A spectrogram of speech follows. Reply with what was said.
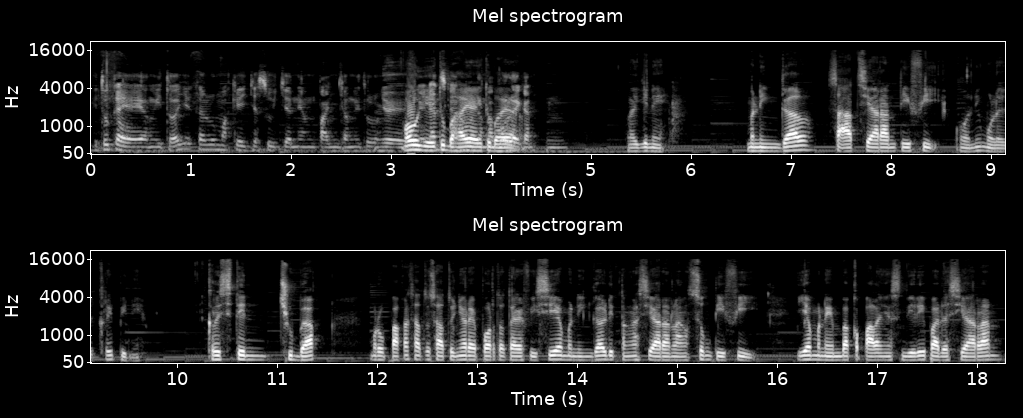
itu kayak yang itu aja kalau pakai jas hujan yang panjang itu loh. Iya, iya. Oh, Ya iya, kan itu sekarang bahaya, itu nggak bahaya. boleh kan? Hmm. lagi nih meninggal saat siaran TV oh ini mulai creepy nih. Christine Chubak merupakan satu-satunya reporter televisi yang meninggal di tengah siaran langsung TV ia menembak kepalanya sendiri pada siaran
